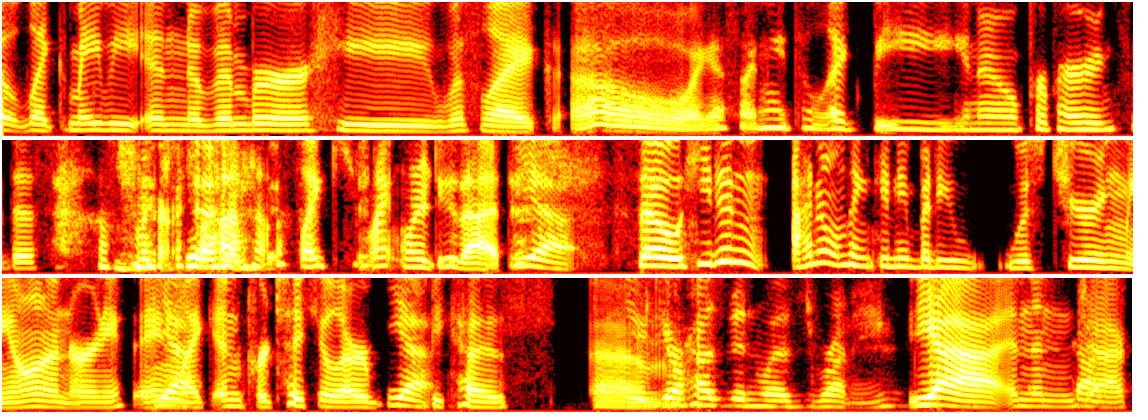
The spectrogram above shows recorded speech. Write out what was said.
uh, like maybe in November he was like, "Oh, I guess I need to like be, you know, preparing for this marathon." Yeah. I was like, "You might want to do that." Yeah. So he didn't I don't think anybody was cheering me on or anything Yeah. like in particular Yeah. because um Your husband was running. yeah, and then Got it. Jack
